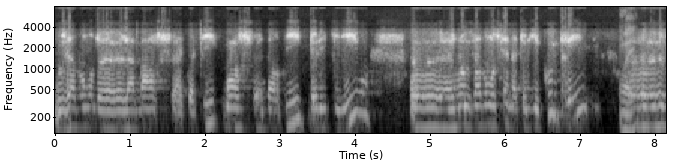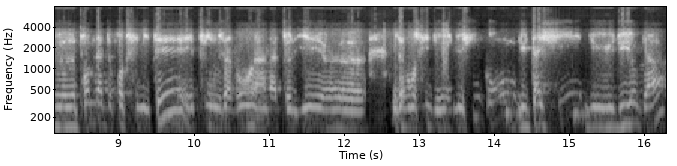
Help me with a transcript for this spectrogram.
Nous avons de la marche aquatique, marche nordique, de l'équilibre. Euh, nous avons aussi un atelier country. euh, promenade de proximité et puis nous avons un atelier euh, nous avons aussi du, du Qigong, du Tai Chi, du, du yoga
